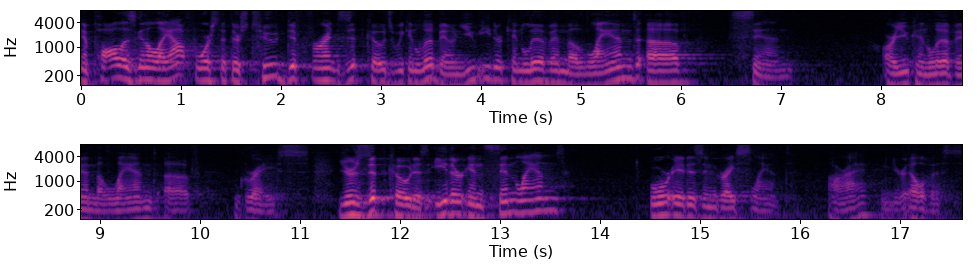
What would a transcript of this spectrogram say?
and Paul is going to lay out for us that there's two different zip codes we can live in. You either can live in the land of sin, or you can live in the land of grace. Your zip code is either in sin land or it is in grace land. All right? And you're Elvis,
